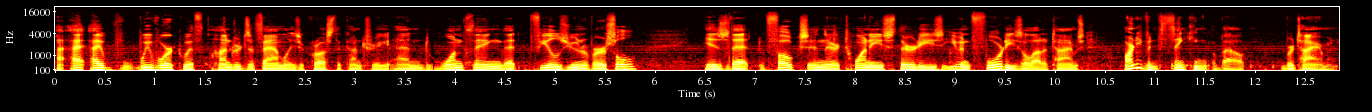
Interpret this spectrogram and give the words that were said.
I, I've, we've worked with hundreds of families across the country, and one thing that feels universal is that folks in their 20s, 30s, even 40s, a lot of times, aren't even thinking about retirement.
